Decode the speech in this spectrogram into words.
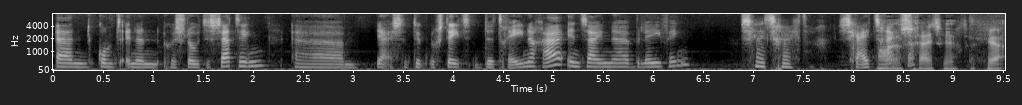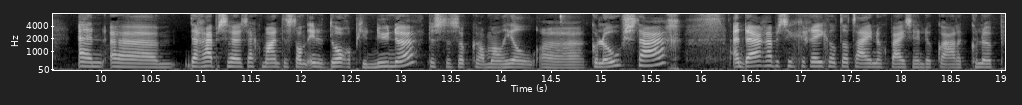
En komt in een gesloten setting. Ehm, ja, is natuurlijk nog steeds de trainer hè, in zijn beleving. Scheidsrechter. Oh, Scheidsrechter. ja, scheidsrechter. Ja. En ehm, daar hebben ze, zeg maar, het is dan in het dorpje Nune. Dus dat is ook allemaal heel eh close daar. En daar hebben ze geregeld dat hij nog bij zijn lokale club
